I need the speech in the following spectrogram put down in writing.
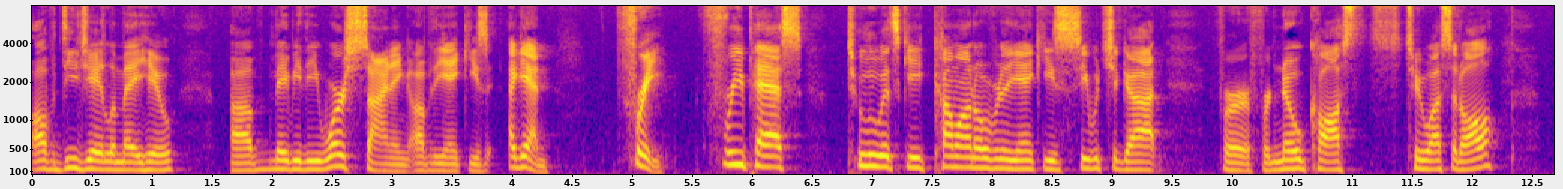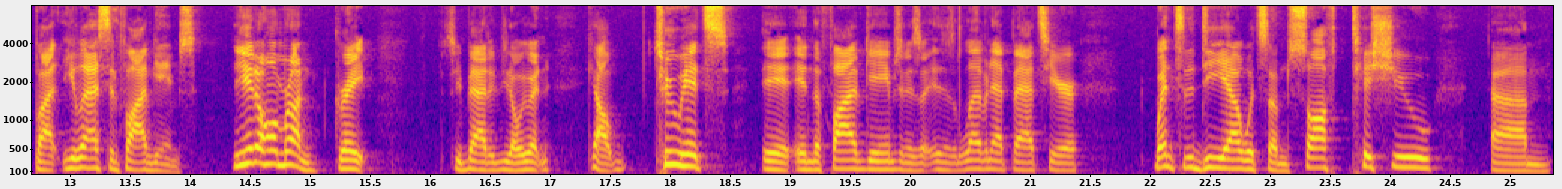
of DJ LeMahieu, of maybe the worst signing of the Yankees. Again, free, free pass. Tulowitzki, come on over to the Yankees, see what you got for for no costs to us at all. But he lasted five games. He hit a home run, great. So he batted, you know, he went got two hits in, the five games and his, his 11 at bats here. Went to the DL with some soft tissue um,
